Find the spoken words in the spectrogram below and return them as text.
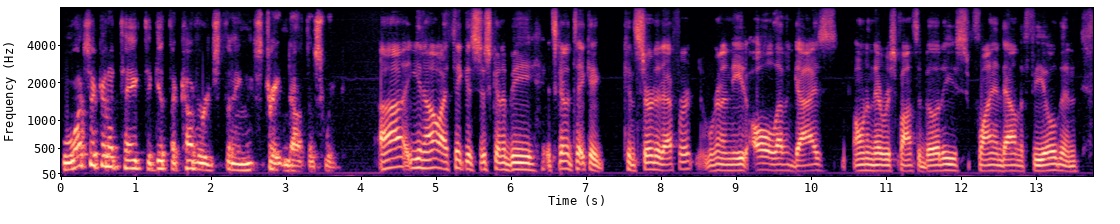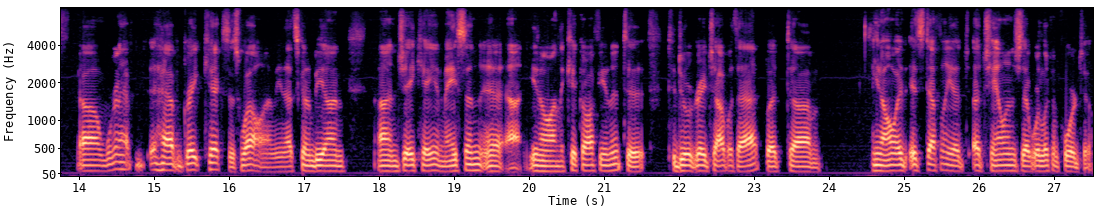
What's it going to take to get the coverage thing straightened out this week? Uh, you know, I think it's just going to be, it's going to take a concerted effort. We're going to need all 11 guys owning their responsibilities, flying down the field, and uh, we're going to have to have great kicks as well. I mean, that's going to be on on J.K. and Mason, uh, uh, you know, on the kickoff unit to to do a great job with that. But um, you know, it, it's definitely a, a challenge that we're looking forward to.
